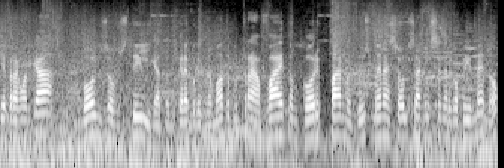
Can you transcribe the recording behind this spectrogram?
Και πραγματικά balls of steel για τον Κρέμπο και την ομάδα που τραβάει τον κόρη πάνω τους με ένα soul shackles ενεργοποιημένο.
